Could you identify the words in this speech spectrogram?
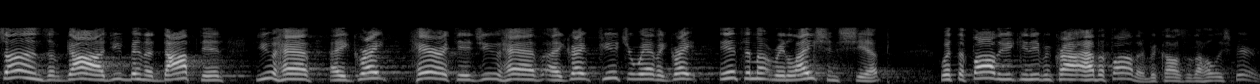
sons of God. You've been adopted. You have a great heritage. You have a great future. We have a great intimate relationship with the Father, you can even cry, Abba, Father, because of the Holy Spirit.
